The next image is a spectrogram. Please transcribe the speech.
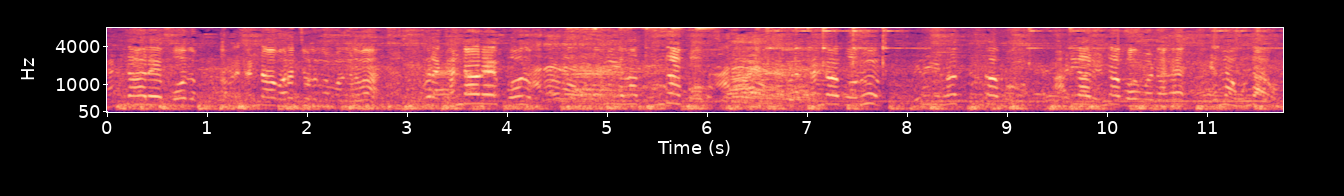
கண்டாலே போதும். அவரை கண்டா வர சொல்லுங்க மங்களவா. இவரை கண்டாலே போதும். வினையெல்லாம் துண்டா போகும் இவரை கண்டா போதும். வினையெல்லாம் துண்டா போகும் அடியார் ரெண்டா போக மாட்டாங்க. எல்லாம் உண்டாகும்.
